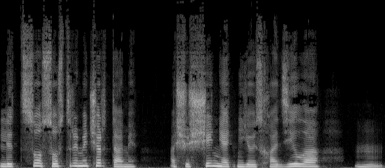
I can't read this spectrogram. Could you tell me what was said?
Лицо с острыми чертами. Ощущение от нее исходило... М,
